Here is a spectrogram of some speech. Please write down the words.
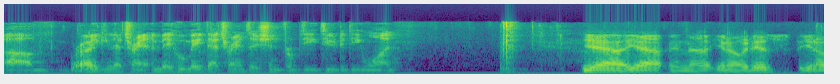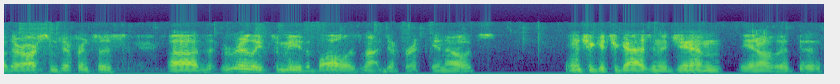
Um, right. Making that who made that transition from D2 to D1. Yeah, yeah, and uh, you know it is. You know there are some differences. Uh, really, to me, the ball is not different. You know, it's once you get your guys in the gym, you know the, the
